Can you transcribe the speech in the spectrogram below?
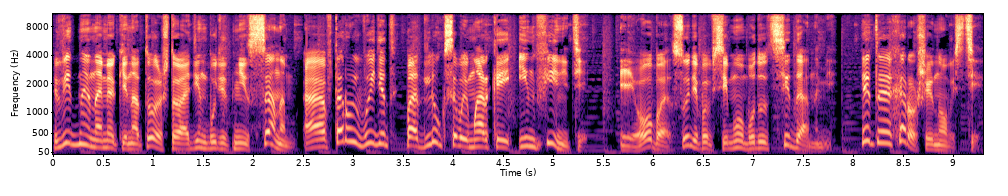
видны намеки на то, что один будет Nissan, а второй выйдет под люксовой маркой Infiniti. И оба, судя по всему, будут седанами. Это хорошие новости.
